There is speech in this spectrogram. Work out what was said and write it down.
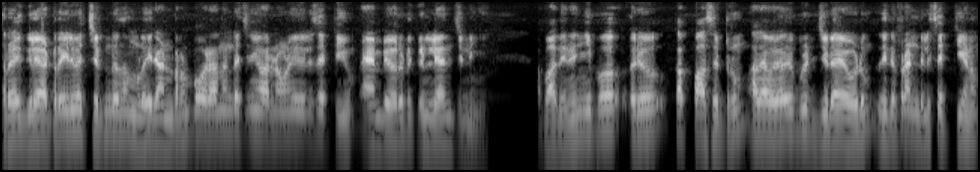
റെഗുലേറ്ററിൽ വെച്ചിട്ടുണ്ട് നമ്മൾ രണ്ടെണ്ണം പോരാന്നുണ്ടെങ്കിൽ ഒരെണ്ണം ഇതിൽ സെറ്റ് ചെയ്യും. ആംബിയോർ എടുക്കണില്ല എന്ന് വെച്ചിട്ടുണ്ടെങ്കിൽ അപ്പോൾ അതിന് ഇനിയിപ്പോൾ ഒരു കപ്പാസിറ്ററും അതേപോലെ ഒരു ബ്രിഡ്ജ് ഡയോഡും ഇതിന്റെ ഫ്രണ്ടിൽ സെറ്റ് ചെയ്യണം.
